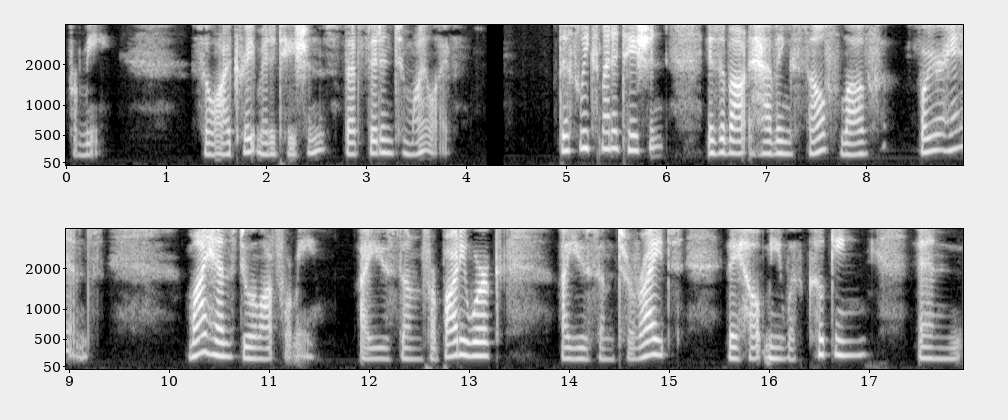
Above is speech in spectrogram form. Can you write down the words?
for me. So I create meditations that fit into my life. This week's meditation is about having self love for your hands. My hands do a lot for me. I use them for body work. I use them to write. They help me with cooking and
